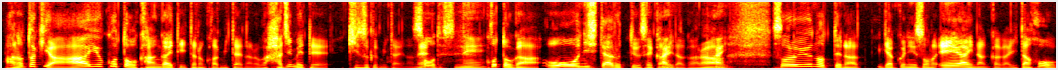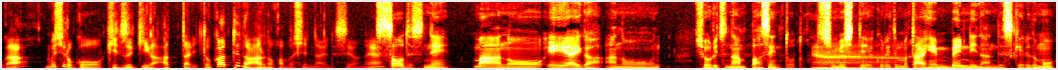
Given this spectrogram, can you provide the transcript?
あの時はああいうことを考えていたのかみたいなのが初めて気づくみたいなね、そうですね。ことが往々にしてあるっていう世界だから、はいはい、そういうのっていうのは、逆にその AI なんかがいた方が、むしろこう気づきがあったりとかっていうのはあるのかもしれないですよね。そうですね。まあ、あの AI があの勝率何パーセントとか示してくれても大変便利なんですけれども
